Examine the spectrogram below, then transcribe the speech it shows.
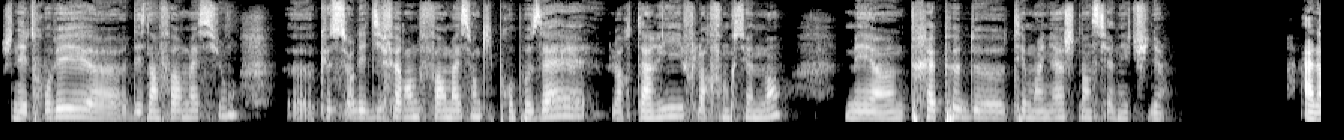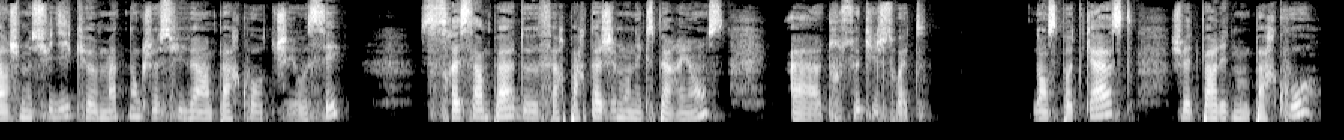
je n'ai trouvé euh, des informations euh, que sur les différentes formations qu'ils proposaient, leurs tarifs, leur fonctionnement, mais euh, très peu de témoignages d'anciens étudiants. Alors je me suis dit que maintenant que je suivais un parcours de GOC, ce serait sympa de faire partager mon expérience à tous ceux qui le souhaitent. Dans ce podcast, je vais te parler de mon parcours,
